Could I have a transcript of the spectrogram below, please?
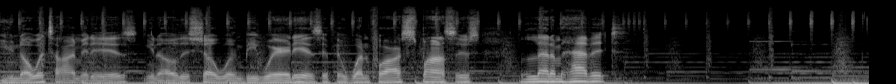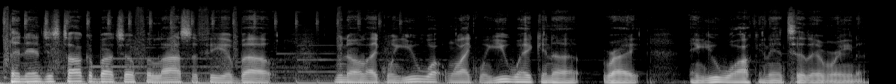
you know what time it is. You know, this show wouldn't be where it is if it wasn't for our sponsors. Let them have it. And then just talk about your philosophy about, you know, like when you wa- like when you waking up, right? And you walking into the arena.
